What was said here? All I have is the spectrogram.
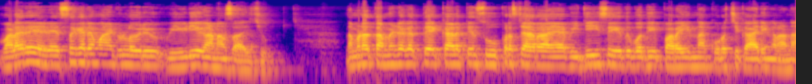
വളരെ രസകരമായിട്ടുള്ള ഒരു വീഡിയോ കാണാൻ സാധിച്ചു. നമ്മുടെ തമിഴകത്തെ കാലത്തെ സൂപ്പർ സ്റ്റാറായ വിജയ് സേതുപതി പറയുന്ന കുറച്ച് കാര്യങ്ങളാണ്.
